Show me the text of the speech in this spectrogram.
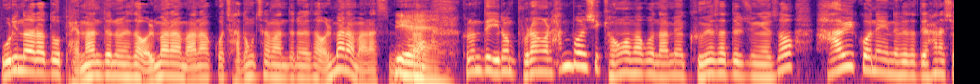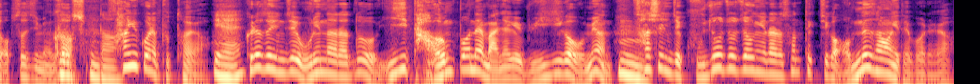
우리나라도 배 만드는 회사 얼마나 많았고 자동차 만드는 회사 얼마나 많았습니까? 예. 그런데 이런 불황을 한 번씩 경험하고 나면 그 회사들 중에서 하위권에 있는 회사들이 하나씩 없어 지면서 그렇습니다. 상위권에 붙어요. 예. 그래서 이제 우리나라도 이 다음번에 만약에 위기가 오면 음. 사실 이제 구조조정이라는 선택지가 없는 상황이 돼버려요.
